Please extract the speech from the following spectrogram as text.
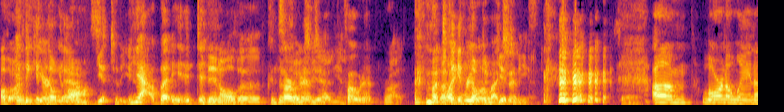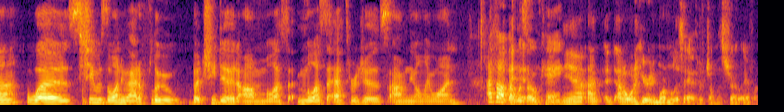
Although I in the think it helped he Adam lost. get to the end. Yeah, but it, didn't. then all the the conservatives folks he had, yeah. voted Right. much But I like think it real helped him get to the So. Um, Lauren Alaina was she was the one who had a flu, but she did um Melissa Melissa Etheridge's I'm the only one. I thought that was okay. Yeah, I, I don't want to hear any more Melissa Etheridge on the show ever.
